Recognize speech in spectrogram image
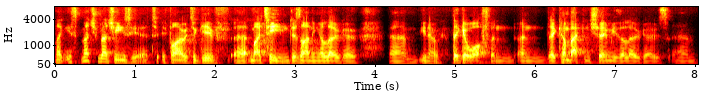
Like it's much much easier to, if I were to give uh, my team designing a logo. Um, you know, they go off and and they come back and show me the logos um,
